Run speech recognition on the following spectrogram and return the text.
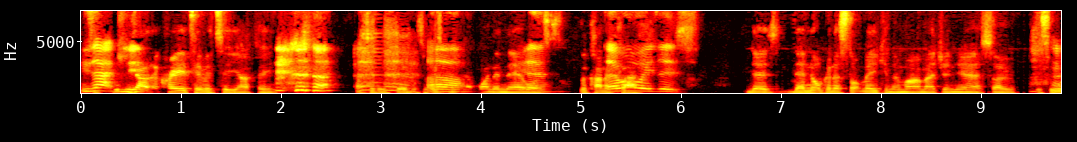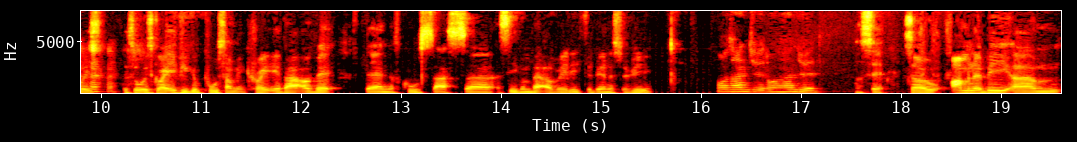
exactly brings out the creativity. I think that's always good. There's always oh, one in there. Yeah. The kind of there class. always is. There's they're not going to stop making them. I imagine. Yeah. So it's always it's always great if you can pull something creative out of it. Then of course that's uh, that's even better. Really, to be honest with you. 100, 100. That's it. So I'm going to be um,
